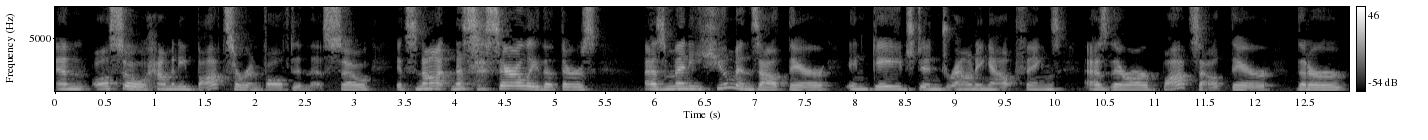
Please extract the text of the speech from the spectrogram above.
and also how many bots are involved in this. So it's not necessarily that there's as many humans out there engaged in drowning out things as there are bots out there that are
